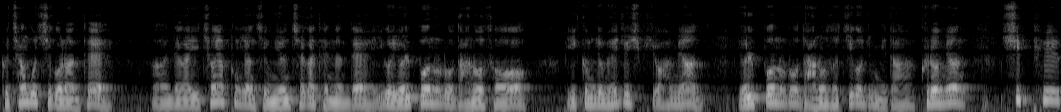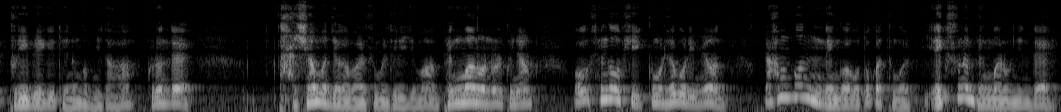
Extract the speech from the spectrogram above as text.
그 창구 직원한테 어, 내가 이 청약통장 지금 연체가 됐는데 이거 10번으로 나눠서 입금 좀 해주십시오 하면 10번으로 나눠서 찍어줍니다. 그러면 10회 불이백이 되는 겁니다. 그런데 다시 한번 제가 말씀을 드리지만 100만 원을 그냥 어, 생각 없이 입금을 해버리면 한 번 낸 거하고 똑같은 거예요. 액수는 100만 원인데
